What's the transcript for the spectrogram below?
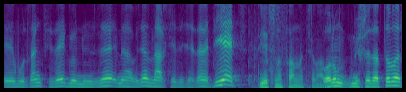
e, buradan size gönlünüze ne yapacağız? Nakşedeceğiz. Evet diyet. Diyeti nasıl anlatacaksın abi? Oğlum müfredatta var.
